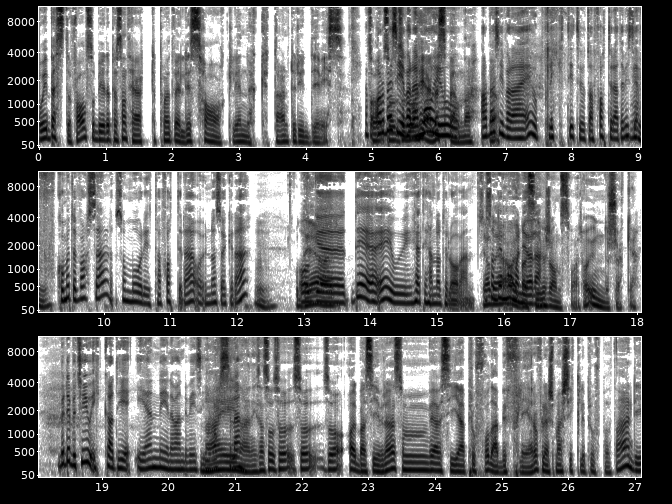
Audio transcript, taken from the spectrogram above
Og i beste fall så blir det presentert på et veldig saklig, nøkternt, ryddig vis. Ja, for for så- så arbeidsgivere, det må jo, ja. arbeidsgivere er jo pliktige til å ta fatt i dette. Hvis de Mm. er kommet til varsel, så må de ta fatt i det og undersøke det. Mm. Og, Og det er, eh, det er jo helt i henhold til loven. Så, ja, så det det er må man gjøre. arbeidsgivers ansvar å undersøke. Men det betyr jo ikke at de er enig nødvendigvis i Nei, varselet. nei, ikke sant? Så, så, så, så arbeidsgivere som vil jeg si er proffe, og det blir flere og flere som er skikkelig proffe på dette her, de,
